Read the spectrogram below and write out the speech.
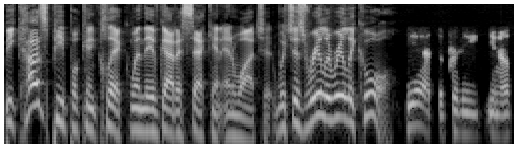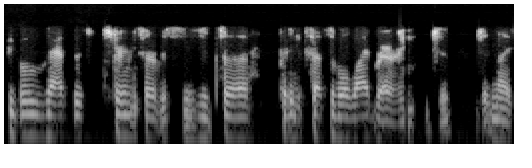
because people can click when they've got a second and watch it, which is really, really cool. yeah, it's a pretty you know people who have this streaming services. It's a pretty accessible library, which is which is nice.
